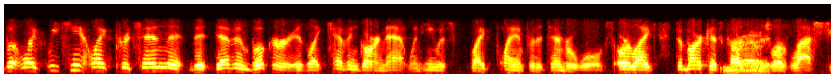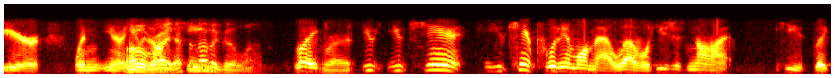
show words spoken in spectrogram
but like, we can't like pretend that that Devin Booker is like Kevin Garnett when he was like playing for the Timberwolves, or like Demarcus Cousins Right. was last year when you know he oh, was on right. the That's team. another good one. Like, Right. you you can't you can't put him on that level. He's just not. He's like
